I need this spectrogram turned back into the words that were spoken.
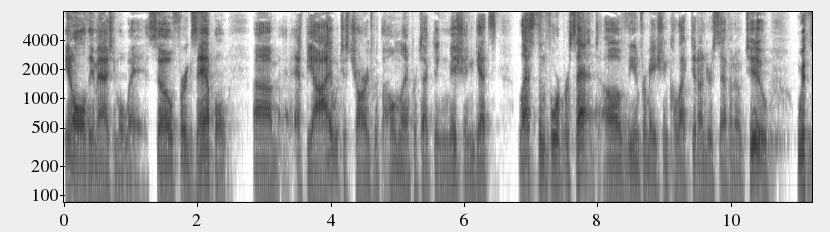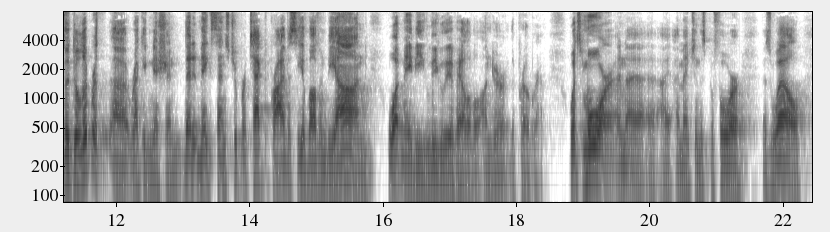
in all the imaginable ways. So for example, um, FBI, which is charged with the Homeland Protecting mission, gets less than 4% of the information collected under 702 with the deliberate uh, recognition that it makes sense to protect privacy above and beyond what may be legally available under the program. What's more, and I, I, mentioned this before as well,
